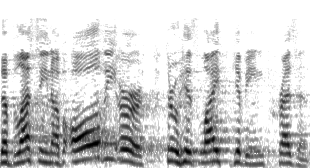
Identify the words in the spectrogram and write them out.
the blessing of all the earth through his life-giving presence.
